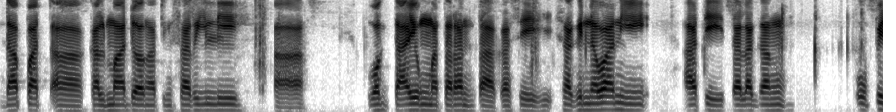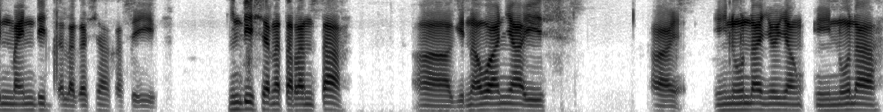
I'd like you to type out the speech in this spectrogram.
dapat ah, kalmado ang ating sarili. Ah, huwag tayong mataranta kasi sa ginawa ni ate talagang open-minded talaga siya kasi hindi siya nataranta. Ah, ginawa niya is ah, inuna niyo yung inuna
